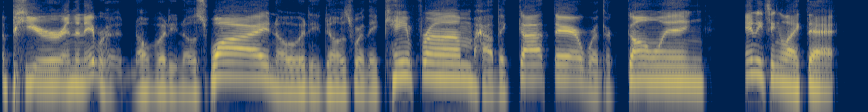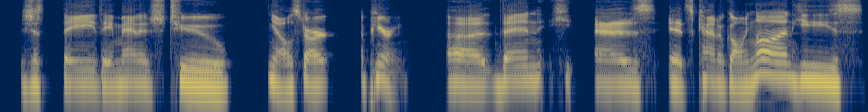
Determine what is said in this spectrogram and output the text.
appear in the neighborhood. Nobody knows why. Nobody knows where they came from, how they got there, where they're going, anything like that. It's just they they manage to you know start appearing. Uh, then he, as it's kind of going on, he's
